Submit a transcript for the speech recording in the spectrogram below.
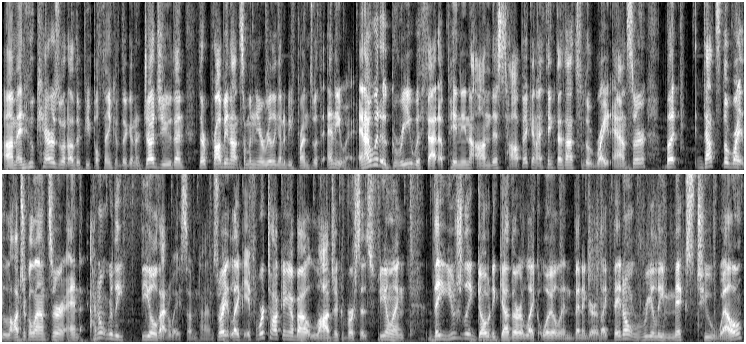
Um, and who cares what other people think if they're going to judge you then they're probably not someone you're really going to be friends with anyway. And I would agree with that opinion on this topic and I think that that's the right answer but that's the right logical answer and I don't really feel that way sometimes right? Like if we're talking about logic versus feeling they usually go together like oil and vinegar. Like they don't really mix too well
